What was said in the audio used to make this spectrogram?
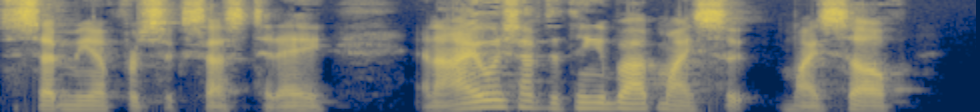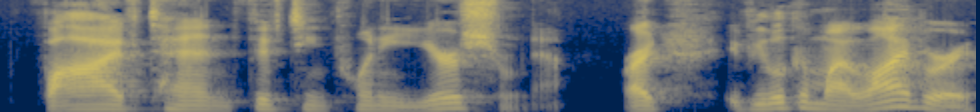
to set me up for success today. And I always have to think about my, myself 5, 10, 15, 20 years from now, right? If you look at my library,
